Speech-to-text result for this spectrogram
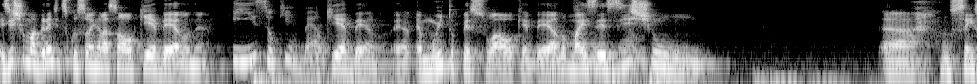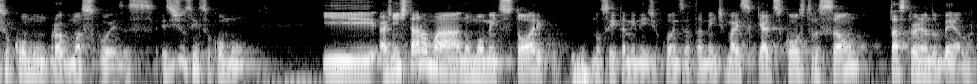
Existe uma grande discussão em relação ao que é belo, né? E isso, o que é belo? O que é belo? É, é muito pessoal o que é belo, que mas é existe um ah, um senso comum para algumas coisas. Existe um senso comum. E a gente está num momento histórico, não sei também desde quando exatamente, mas que a desconstrução está se tornando bela.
